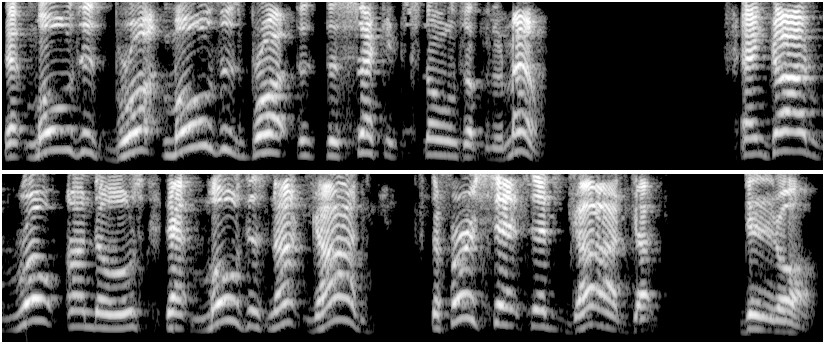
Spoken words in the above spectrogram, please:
that Moses brought, Moses brought the, the second stones up to the mount. And God wrote on those that Moses, not God. The first set said God got did it all.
